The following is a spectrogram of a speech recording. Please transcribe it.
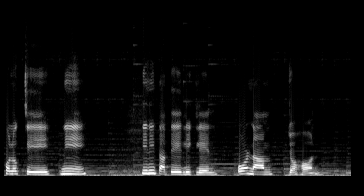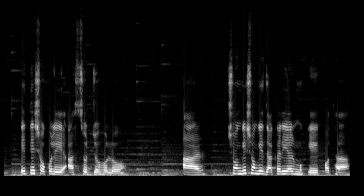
ফলক চেয়ে নিয়ে। তিনি তাতে লিখলেন, ওর নাম জহন। এতে সকলে আশ্চর্য হলো। আর সঙ্গে সঙ্গে জাকারিয়ার মুখে কথা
